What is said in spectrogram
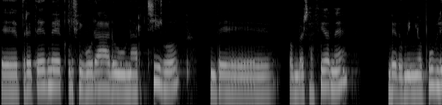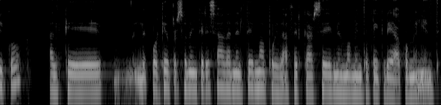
eh, pretende configurar un archivo de conversaciones de dominio público al que cualquier persona interesada en el tema pueda acercarse en el momento que crea conveniente.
